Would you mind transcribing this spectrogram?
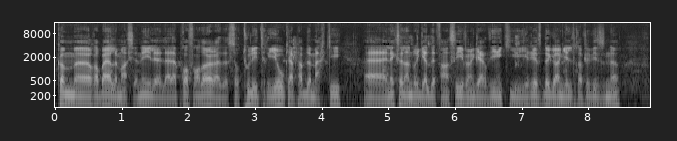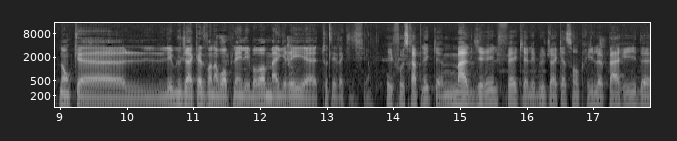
comme euh, Robert l'a mentionné, la, profondeur sur tous les trios, capable de marquer, une excellente brigade défensive, un gardien qui risque de gagner le trophée Vizina. Donc, euh, les Blue Jackets vont en avoir plein les bras malgré euh, toutes les acquisitions. Il faut se rappeler que malgré le fait que les Blue Jackets ont pris le pari de,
